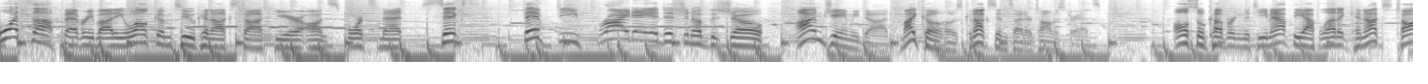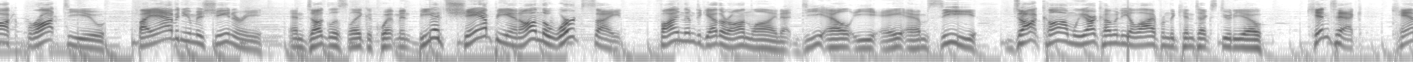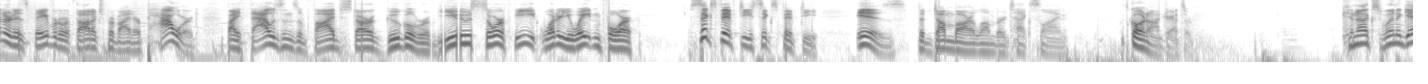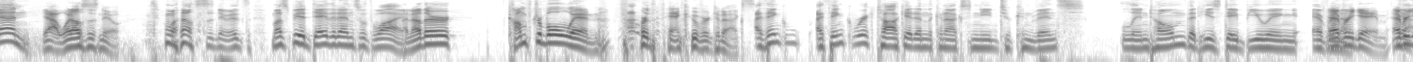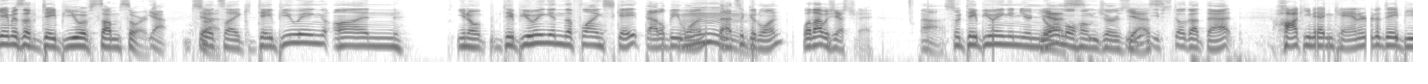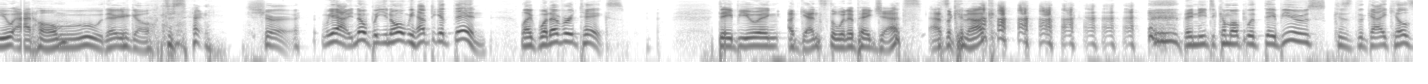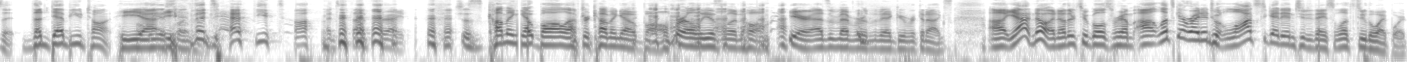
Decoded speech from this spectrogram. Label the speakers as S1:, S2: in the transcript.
S1: What's up, everybody? Welcome to Canucks Talk here on Sportsnet 650 Friday edition of the show. I'm Jamie Dodd, my co-host, Canucks insider Thomas Drance. Also covering the team at the Athletic Canucks Talk, brought to you by Avenue Machinery and Douglas Lake Equipment. Be a champion on the work site. Find them together online at dleamc.com. We are coming to you live from the Kintec studio. Kintec, Canada's favorite orthotics provider, powered by thousands of five star Google reviews. Sore feet, what are you waiting for? 650 650 is the Dunbar Lumber text line. What's going on, Drancer?
S2: Canucks win again.
S1: Yeah, what else is new?
S2: what else is new? It must be a day that ends with Y.
S1: Another comfortable win for the Vancouver Canucks.
S2: I think I think Rick Tocchet and the Canucks need to convince Lindholm that he's debuting every
S1: Every
S2: night.
S1: game. Every
S2: Yeah.
S1: game is a debut of some sort.
S2: Yeah. So
S1: Yeah.
S2: it's like debuting on, you know, debuting in the flying skate. That'll be one. That's a
S1: Mm.
S2: good one.
S1: Well, that was yesterday.
S2: Ah, so debuting in your normal
S1: Yes.
S2: home jersey.
S1: Yes.
S2: You've still got that.
S1: Hockey Night in Canada debut at home.
S2: Ooh, there you go. Sure. Yeah. No, but you know what? We have to get thin. Like whatever it takes.
S1: Debuting against the Winnipeg Jets as a Canuck.
S2: they need to come up with debuts because the guy kills it. The debutante.
S1: He, uh,
S2: Elias Lindholm.
S1: the debutant. That's right. Just coming out ball after coming out ball for Elias Lindholm here as a member of the Vancouver Canucks. Uh, yeah, no, another two goals for him. Uh, let's get right into it. Lots to get into today, so let's do the whiteboard.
